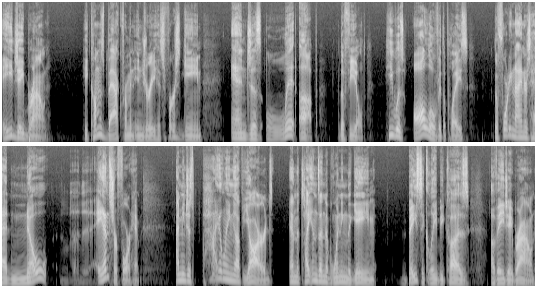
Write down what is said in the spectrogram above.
AJ Brown, he comes back from an injury, his first game, and just lit up the field. He was all over the place. The 49ers had no answer for him. I mean, just piling up yards, and the Titans end up winning the game basically because of AJ Brown.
